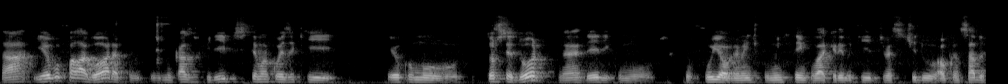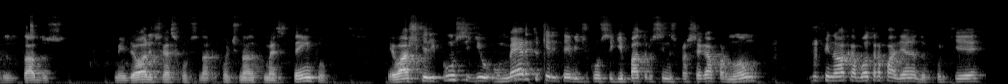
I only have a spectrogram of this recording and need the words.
tá? E eu vou falar agora, no caso do Felipe, se tem uma coisa que eu como torcedor, né, dele, como eu fui, obviamente, por muito tempo lá querendo que ele tivesse tido alcançado resultados melhores, tivesse continuado, continuado por mais tempo, eu acho que ele conseguiu, o mérito que ele teve de conseguir patrocínios para chegar à Fórmula 1, no final acabou atrapalhando, porque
